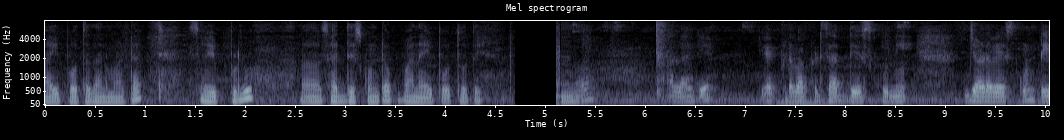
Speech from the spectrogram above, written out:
అయిపోతుంది అనమాట సో ఇప్పుడు సర్దేసుకుంటే ఒక పని అయిపోతుంది. అలాగే ఎక్కడ సర్దేసుకుని జడ వేసుకుని టీ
